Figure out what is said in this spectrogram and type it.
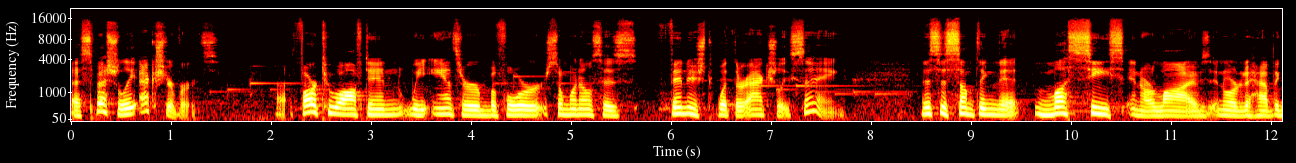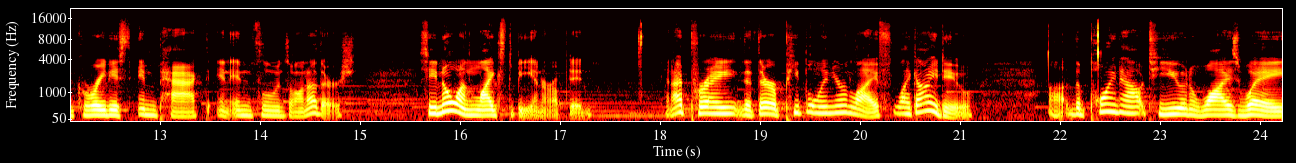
especially extroverts. Uh, far too often, we answer before someone else has finished what they're actually saying. This is something that must cease in our lives in order to have the greatest impact and influence on others. See, no one likes to be interrupted. And I pray that there are people in your life, like I do, uh, that point out to you in a wise way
